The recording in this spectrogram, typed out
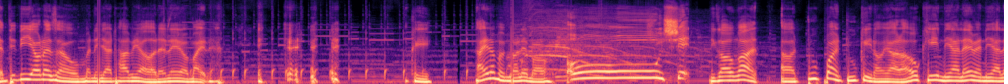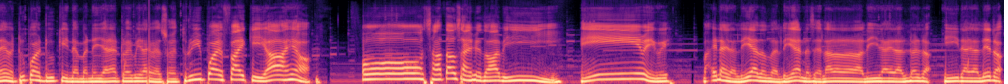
အတိတိရောက်တဲ့ဆန်ကိုမန်နေဂျာထားပြရတော့နည်းနည်းတော့မိုက်တယ် okay ဒါရတော့မမျော်လင့်ပါဘူး oh shit ဒီကောင်ကအာ 2.2k တောင်ရတာ okay နေရာလဲပဲနေရာလဲပဲ 2.2k နဲ့မနေရာနဲ့တွဲပေးလိုက်မယ်ဆိုရင် 3.5k အာဟဲ့အော်စားတော့ဆိုင်ဖြစ်သွားပြီဟင်းမေကွေး မအိုက်လိုက်တာ430 420လာလာလာလာလီလိုက်တာလွတ်တော့လီလိုက်တာလက်တော့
